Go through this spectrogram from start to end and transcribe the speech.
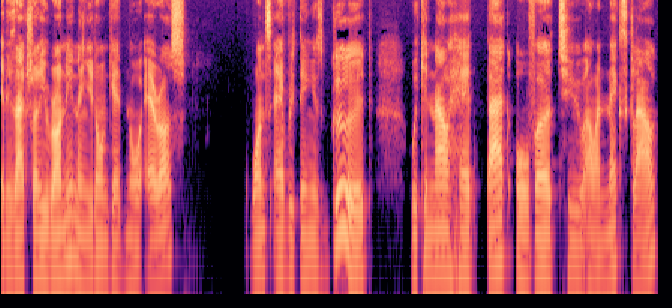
it is actually running and you don't get no errors. Once everything is good we can now head back over to our Nextcloud.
